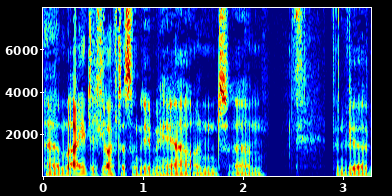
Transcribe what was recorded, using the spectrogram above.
ähm, eigentlich läuft das so nebenher und ähm, wenn wir,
